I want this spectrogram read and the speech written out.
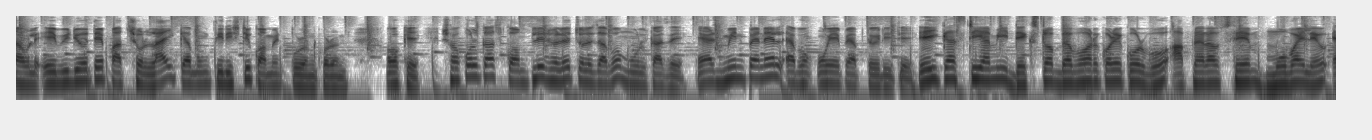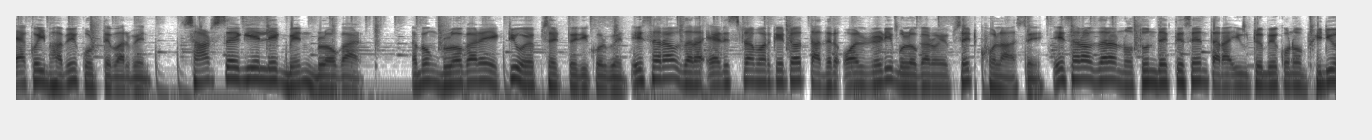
তাহলে এই ভিডিওতে পাঁচশো লাইক এবং তিরিশটি কমেন্ট পূরণ করুন। ওকে, সকল কাজ কমপ্লিট হলে চলে যাব মূল কাজে, অ্যাডমিন প্যানেল এবং ওয়েব অ্যাপ তৈরিতে। এই কাজটি আমি ডেস্কটপ ব্যবহার করে করব, আপনারাও সেম মোবাইলেও একইভাবে করতে পারবেন। সার্চে গিয়ে লিখবেন ব্লগার এবং ব্লগারে একটি ওয়েবসাইট তৈরি করবেন। এছাড়াও যারা অ্যাডস্ট্রা মার্কেটর তাদের অলরেডি ব্লগার ওয়েবসাইট খোলা আছে। এছাড়াও যারা নতুন দেখতেছেন, তারা ইউটিউবে কোনো ভিডিও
